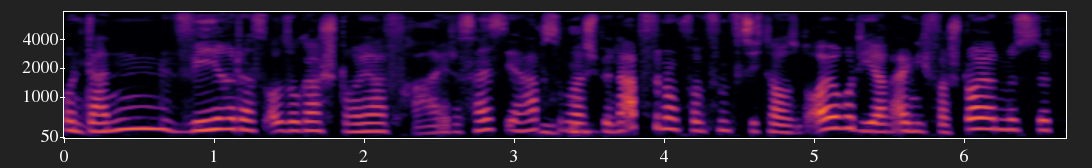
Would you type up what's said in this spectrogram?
Und dann wäre das sogar steuerfrei. Das heißt, ihr habt mhm. zum Beispiel eine Abfindung von 50.000 Euro, die ihr eigentlich versteuern müsstet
